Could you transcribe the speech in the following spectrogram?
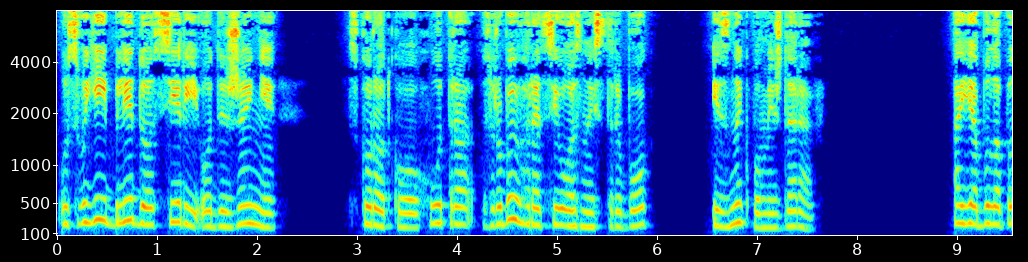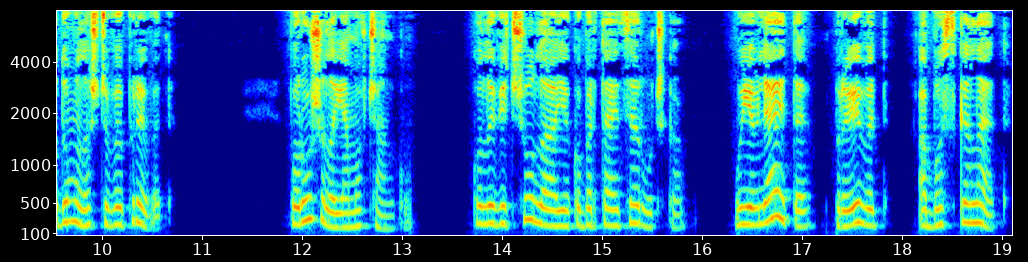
у своїй блідо сірій одежині з короткого хутра зробив граціозний стрибок і зник поміж дерев. А я була подумала, що ви привид. Порушила я мовчанку. Коли відчула, як обертається ручка. Уявляєте, привид або скелет.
